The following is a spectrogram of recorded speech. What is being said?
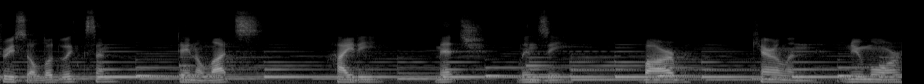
Teresa Ludwigson, Dana Lutz, Heidi, Mitch, Lindsay, Barb, Carolyn Newmore,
